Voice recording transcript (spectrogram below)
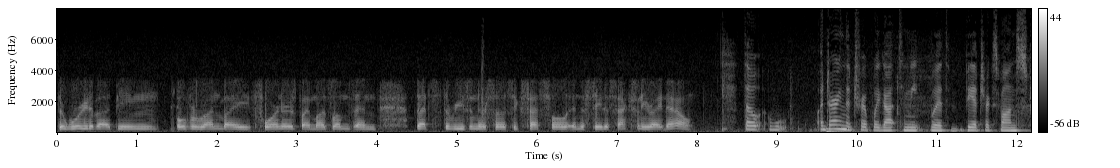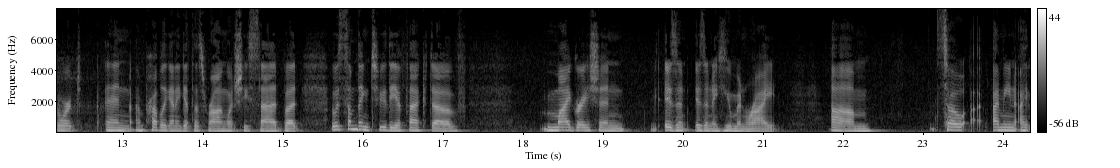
They're worried about being overrun by foreigners, by Muslims, and that's the reason they're so successful in the state of Saxony right now. Though during the trip, we got to meet with Beatrix von Storch, and I'm probably going to get this wrong what she said, but it was something to the effect of migration isn't isn't a human right. Um, so, I mean, I,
